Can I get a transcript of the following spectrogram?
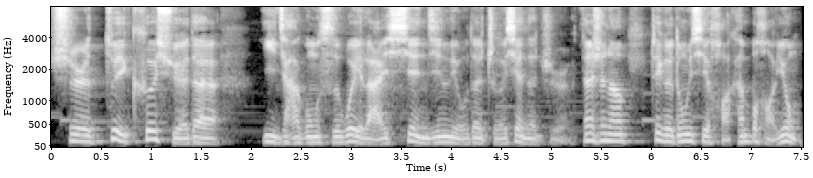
是最科学的一家公司未来现金流的折现的值。但是呢，这个东西好看不好用，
